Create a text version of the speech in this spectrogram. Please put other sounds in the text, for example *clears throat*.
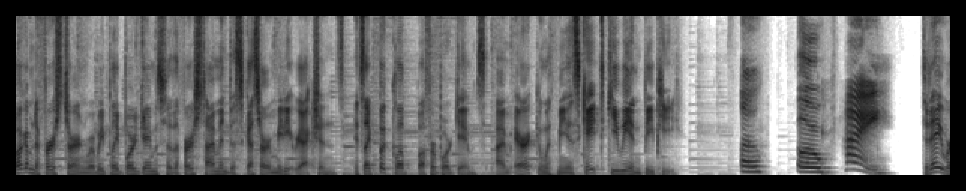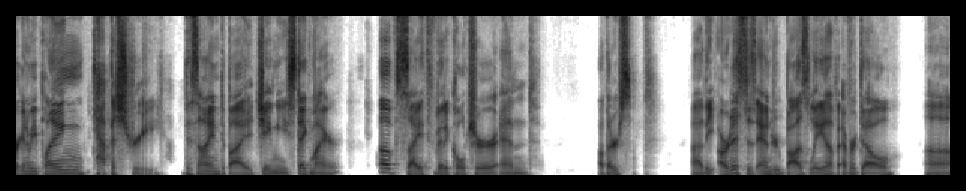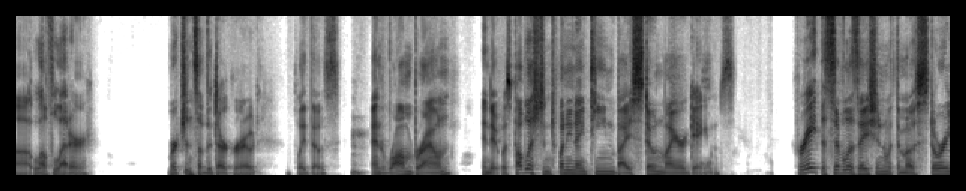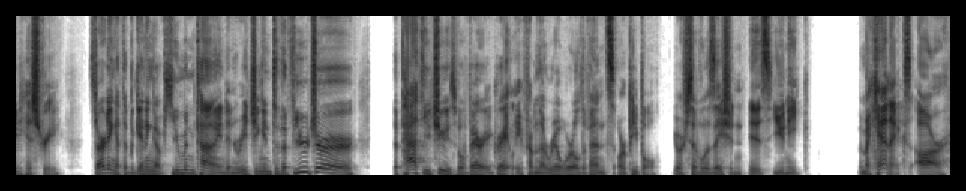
Welcome to First Turn, where we play board games for the first time and discuss our immediate reactions. It's like book club, but for board games. I'm Eric, and with me is Kate, Kiwi, and BP. Hello. Hello. Hi. Today we're going to be playing Tapestry, designed by Jamey Stegmaier of Scythe Viticulture and others. Uh, the artist is Andrew Bosley of Everdell, uh, Love Letter, Merchants of the Dark Road. Played those, and Rom Brown, and it was published in 2019 by Stonemaier Games. Create the civilization with the most storied history, starting at the beginning of humankind and reaching into the future. The path you choose will vary greatly from the real world events or people. Your civilization is unique. The mechanics are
